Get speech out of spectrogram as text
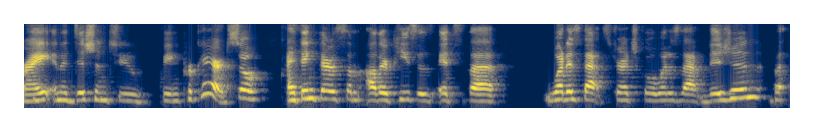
right? In addition to being prepared. So I think there's some other pieces. It's the what is that stretch goal? What is that vision? But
